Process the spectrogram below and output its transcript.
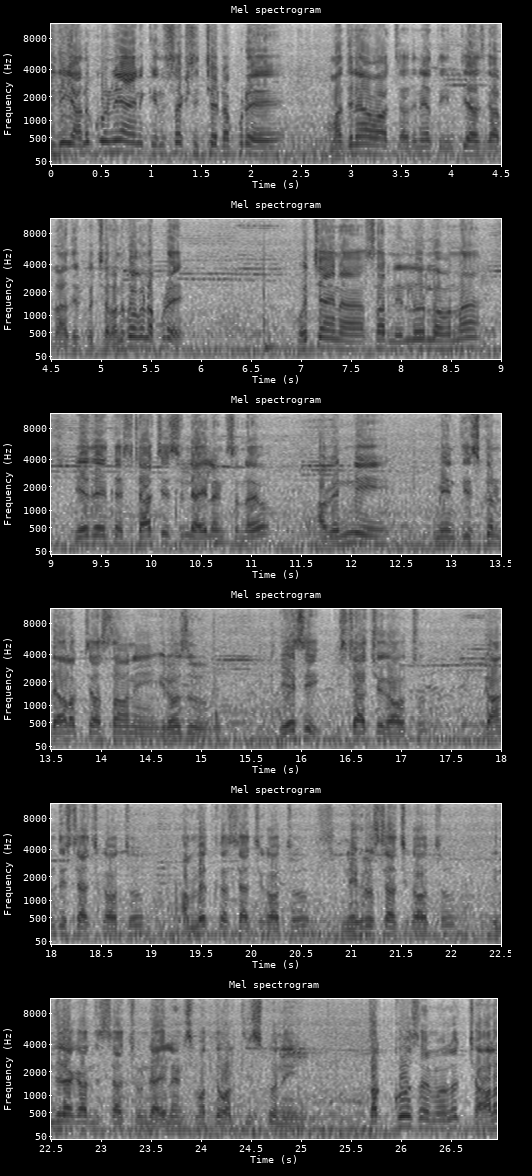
ఇది అనుకుని ఆయనకి ఇన్స్ట్రక్షన్ ఇచ్చేటప్పుడే మదినాబాద్ అధినేత ఇంతియాజ్ గారు నా దగ్గరికి వచ్చారు. అనుకోకుండా అప్పుడే వచ్చి ఆయన సార్ నెల్లూరులో ఉన్న ఏదైతే స్టాచ్యూస్ ఉండి ఐలాండ్స్ ఉన్నాయో అవన్నీ మేము తీసుకొని డెవలప్ చేస్తామని ఈరోజు ఏసీ స్టాచ్యూ కావచ్చు గాంధీ స్టాచ్యూ కావచ్చు అంబేద్కర్ స్టాచ్యూ కావచ్చు నెహ్రూ స్టాచ్యూ కావచ్చు ఇందిరాగాంధీ స్టాచ్యూ ఉండే ఐలాండ్స్ మొత్తం వాళ్ళు తీసుకొని తక్కువ సమయంలో చాలా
